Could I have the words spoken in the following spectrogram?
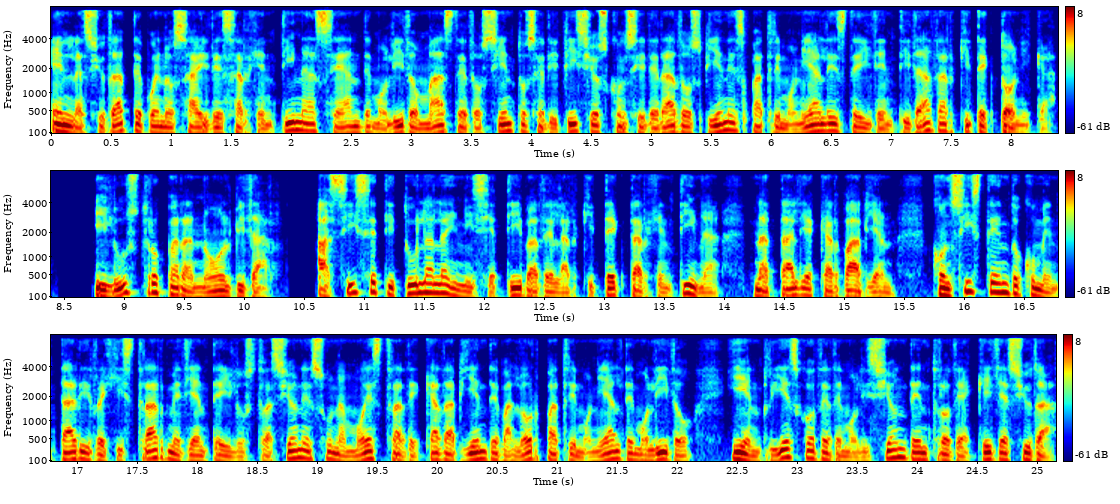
En la ciudad de Buenos Aires, Argentina, se han demolido más de 200 edificios considerados bienes patrimoniales de identidad arquitectónica. Ilustro para no olvidar. Así se titula la iniciativa de la arquitecta argentina, Natalia Carbabian, consiste en documentar y registrar mediante ilustraciones una muestra de cada bien de valor patrimonial demolido y en riesgo de demolición dentro de aquella ciudad.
